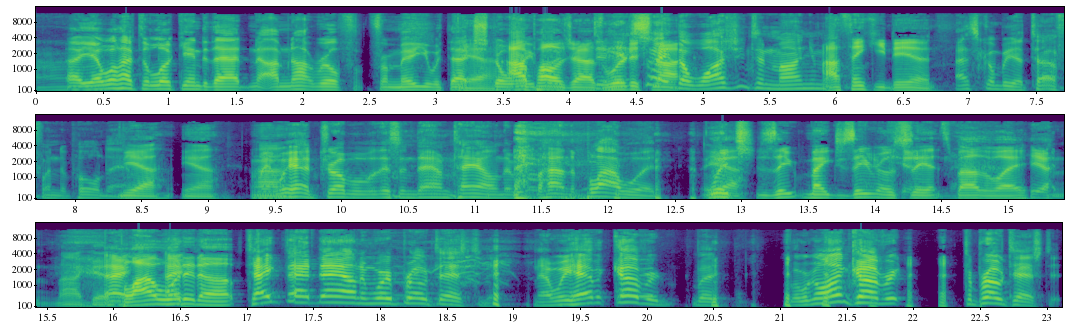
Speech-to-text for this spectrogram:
uh, yeah we'll have to look into that I'm not real f- familiar with that Yeah, story I but- apologize. did We're he just say not. the Washington Monument? I think he did. That's going to be a tough one to pull down. yeah yeah I mean, Uh, we had trouble with this in downtown that was behind the plywood. yeah. Which ze- makes zero sense, by the way. Yeah. my good Hey, Plywood hey, it up. Take that down, and we're protesting it. Now we have it covered, but, but we're going to uncover it to protest it.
